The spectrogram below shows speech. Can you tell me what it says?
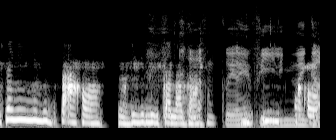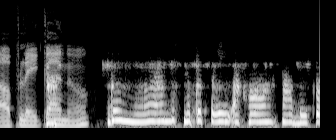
Nanginginig pa ako. Really talaga. Alam ko yun, yung feeling nag-a-apply ka, no? Ganyan. Tapos nag-pray ako. Sabi ko,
